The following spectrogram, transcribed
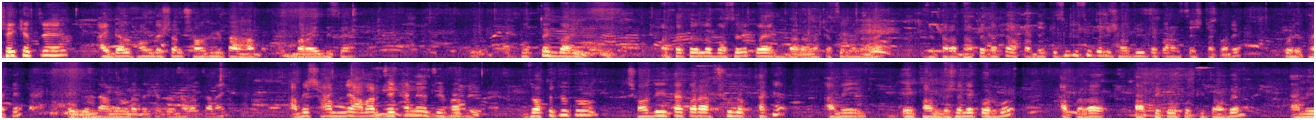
সেই ক্ষেত্রে আইডাল ফাউন্ডেশন সহযোগিতার হাত বাড়াই দিছে। প্রত্যেকবারই, অর্থাৎ হলো বছরে কয়েকবার আমার কাছে মনে হয় যে তারা ধাপে ধাপে আপনাদের কিছু কিছু করে সহযোগিতা করার চেষ্টা করে করে থাকে। এই জন্য আমি ওনাদেরকে ধন্যবাদ জানাই। আমি সামনে আমার যেখানে যেভাবে যতটুকু সহযোগিতা করার সুযোগ থাকে, আমি এই ফাউন্ডেশনে করব। আপনারা তার থেকে উপকৃত হবেন। আমি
